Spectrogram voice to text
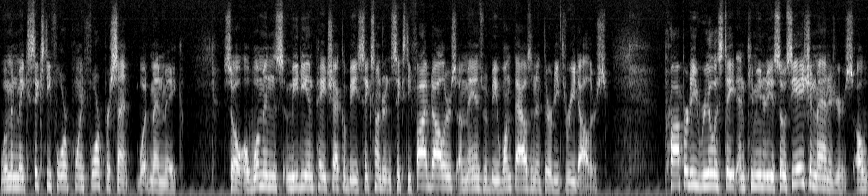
Women make 64.4% what men make. So a woman's median paycheck would be $665, a man's would be $1,033. Property, real estate, and community association managers. A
